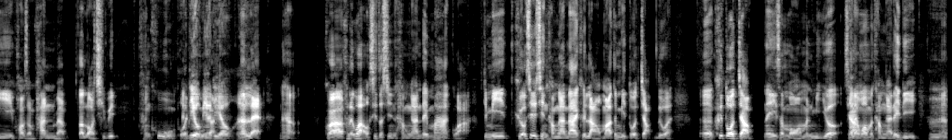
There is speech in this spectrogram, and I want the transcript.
มีความสัมพันธ์แบบตลอดชีวิตทั้งคู่ผัวเดียวป็นเมียคู่กันเดียวนั่นแหละนะฮะกว่าเขาเรียกว่าออกซิโตซินทำงานได้มากกว่า จะมีคือออกซิโตซินทำงานได้คือหลั่งออกมาต้องมีตัวจับด้วย เออคือตัวจับในสมองมันมีเยอะแสดงว่ามันทำงานได้ดีอืมนะ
